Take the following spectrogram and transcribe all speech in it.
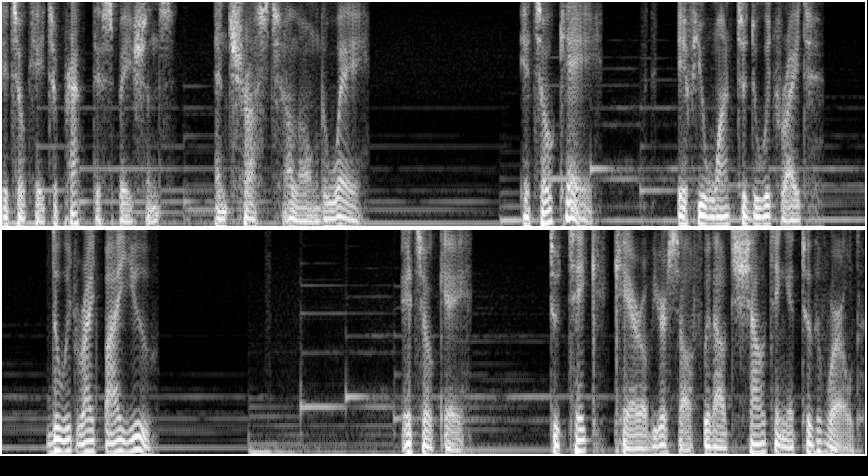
It's okay to practice patience and trust along the way. It's okay if you want to do it right, do it right by you. It's okay to take care of yourself without shouting it to the world.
